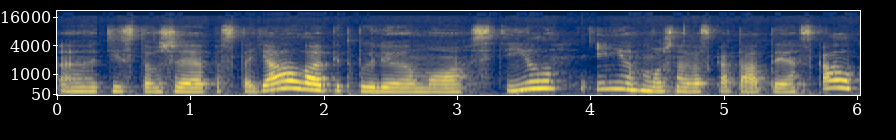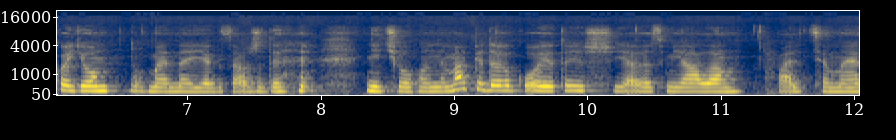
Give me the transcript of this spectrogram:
Е, Тісто вже постояло, підпилюємо стіл і можна розкатати скалкою. В мене, як завжди, нічого нема під рукою, тож я розм'яла пальцями.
